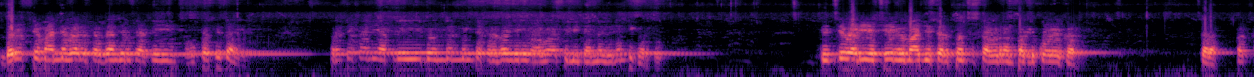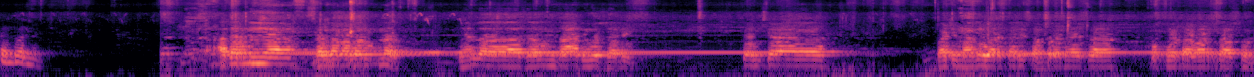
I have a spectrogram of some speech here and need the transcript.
बरेचसे मान्यवर श्रद्धांजलीसाठी उपस्थित आहेत प्रत्येकाने आपली दोन दोन मिनिटं श्रद्धांजली व्हावा अशी मी त्यांना विनंती करतो. चिंचेवाडी येथे माजी सरपंच सावरराम पाटील कोळेकर. चला पटकन दोन मिनिट. आदरणीय सरदाबाबा रुग्णर यांना जाऊन दहा दिवस झाले. त्यांच्या पाठीमागे वारकरी संप्रदायाचा खूप मोठा वारसा असून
